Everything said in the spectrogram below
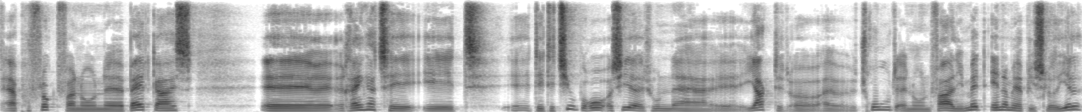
er på flugt fra nogle øh, bad guys, øh, ringer til et øh, detektivbureau og siger, at hun er øh, jagtet og er truet af nogle farlige mænd, ender med at blive slået ihjel.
